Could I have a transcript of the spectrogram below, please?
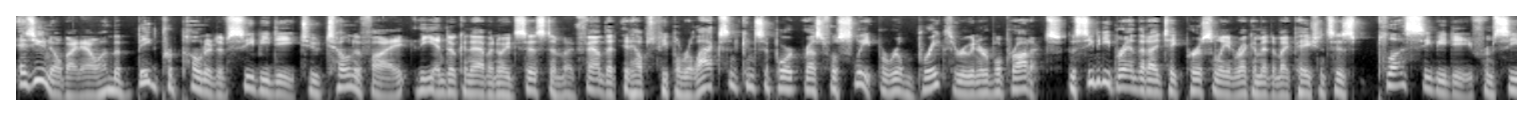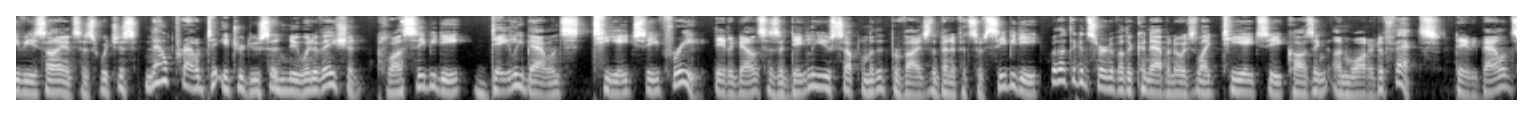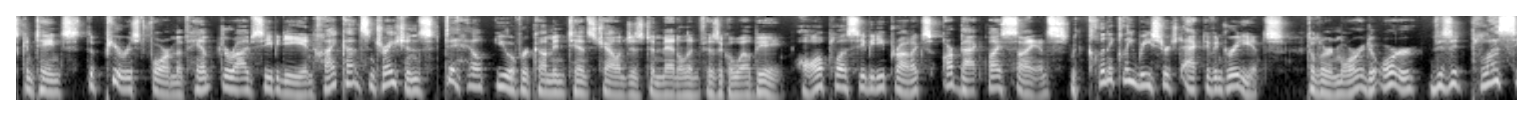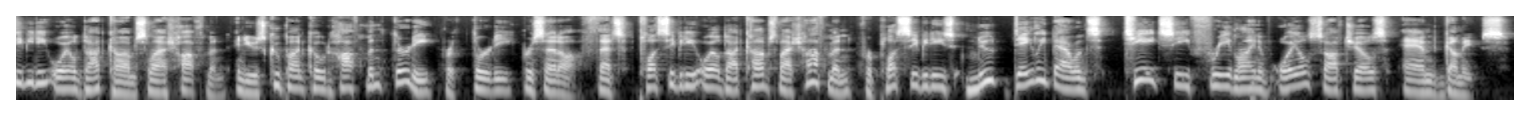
As you know by now, I'm a big proponent of CBD to tonify the endocannabinoid system. I've found that it helps people relax and can support restful sleep, a real breakthrough in herbal products. The CBD brand that I take personally and recommend to my patients is Plus CBD from CV Sciences, which is now proud to introduce a new innovation. Plus CBD Daily Balance THC free. Daily Balance is a daily use supplement that provides the benefits of CBD without the concern of other cannabinoids like THC causing unwanted effects. Daily Balance contains the purest form of hemp derived CBD in high concentrations to help you overcome intense challenges to mental and physical well being. All Plus CBD products are backed by science with clinically researched active ingredients. To learn more and to order, visit pluscbdoil.com slash Hoffman and use coupon code Hoffman30 for 30% off. That's pluscbdoil.com slash Hoffman for Plus CBD's new Daily Balance THC free line of oils, soft gels, and gummies.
